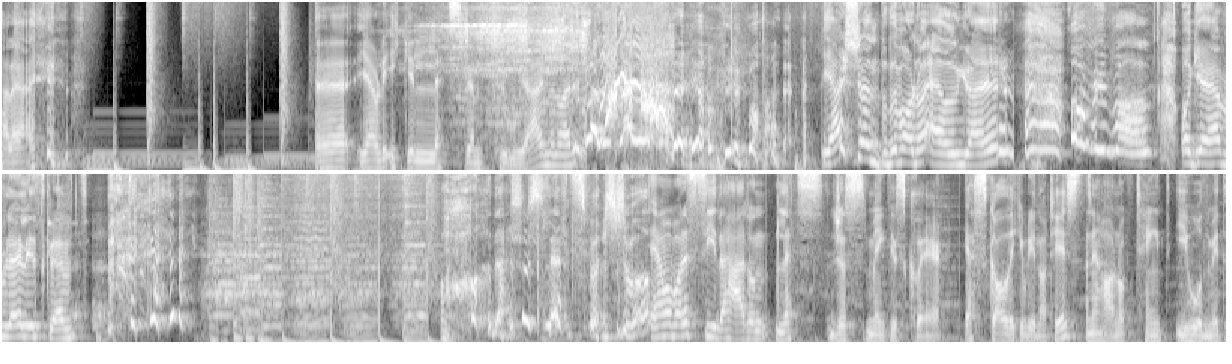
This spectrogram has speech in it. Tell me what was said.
Her er jeg. Eh, jeg ble ikke lettskremt, tror jeg, men nå er det. Jeg skjønte det var noe Ellen-greier. Å, fy faen. Ok, jeg ble litt skremt. Det er så slemt spørsmål. Jeg må bare si det her sånn Let's just make this clear. Jeg skal ikke bli en artist, men jeg har nok tenkt i hodet mitt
